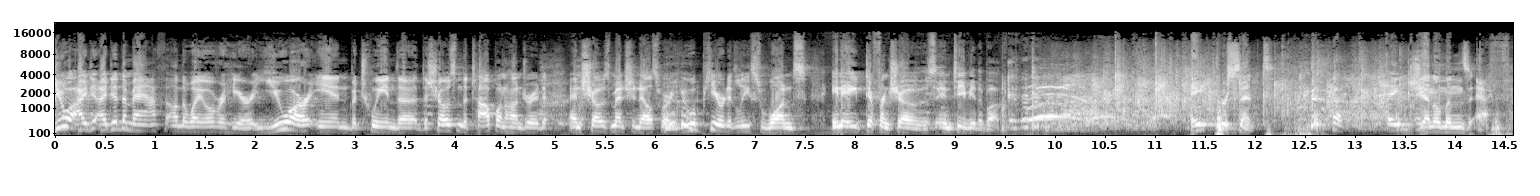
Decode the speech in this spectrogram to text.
You, I, I did the math on the way over here. You are in between the, the shows in the top 100 and shows mentioned elsewhere. You appeared at least once in eight different shows in TV the Book. Eight percent. a Gentleman's F.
